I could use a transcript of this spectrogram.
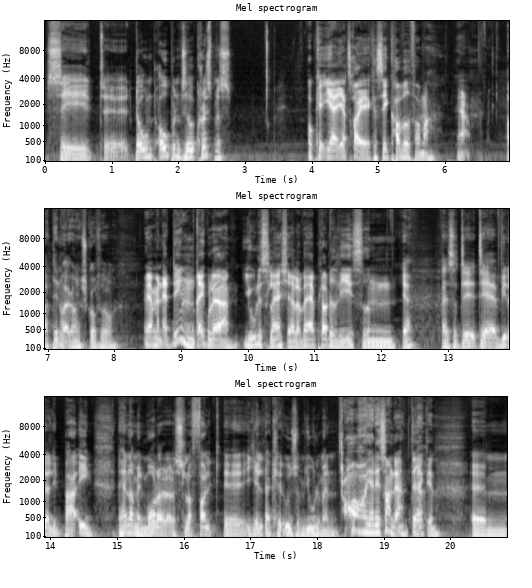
set uh, Don't Open Till Christmas. Okay, ja, jeg tror, jeg kan se coveret for mig. Ja. Og den var jeg godt nok skuffet over. Jamen, er det en regulær juleslasher, eller hvad er plottet lige siden... Altså, det, det er vidderligt bare en. Det handler om en morder, der slår folk øh, ihjel, der er klædt ud som julemanden. Åh, oh, ja, det er sådan, der. Det er Ja. rigtigt. Øhm,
